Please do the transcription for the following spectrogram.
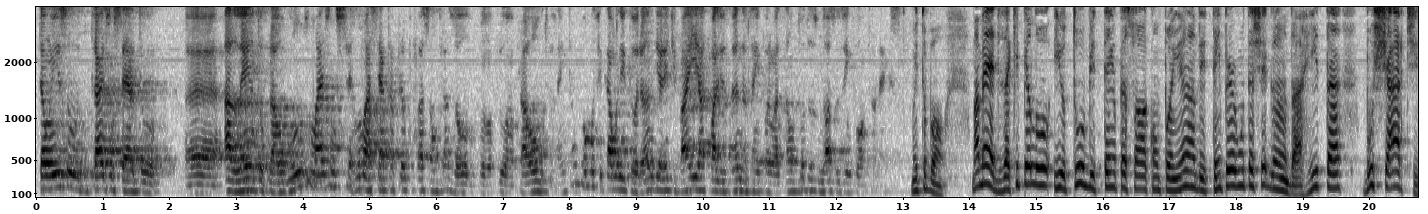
Então, isso traz um certo uh, alento para alguns, mas um, uma certa preocupação para outros. Né? Então, vamos ficar monitorando e a gente vai atualizando essa informação todos os nossos encontros, Alex. Muito bom. Mamedes, aqui pelo YouTube tem o pessoal acompanhando e tem perguntas chegando. A Rita Buchart,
